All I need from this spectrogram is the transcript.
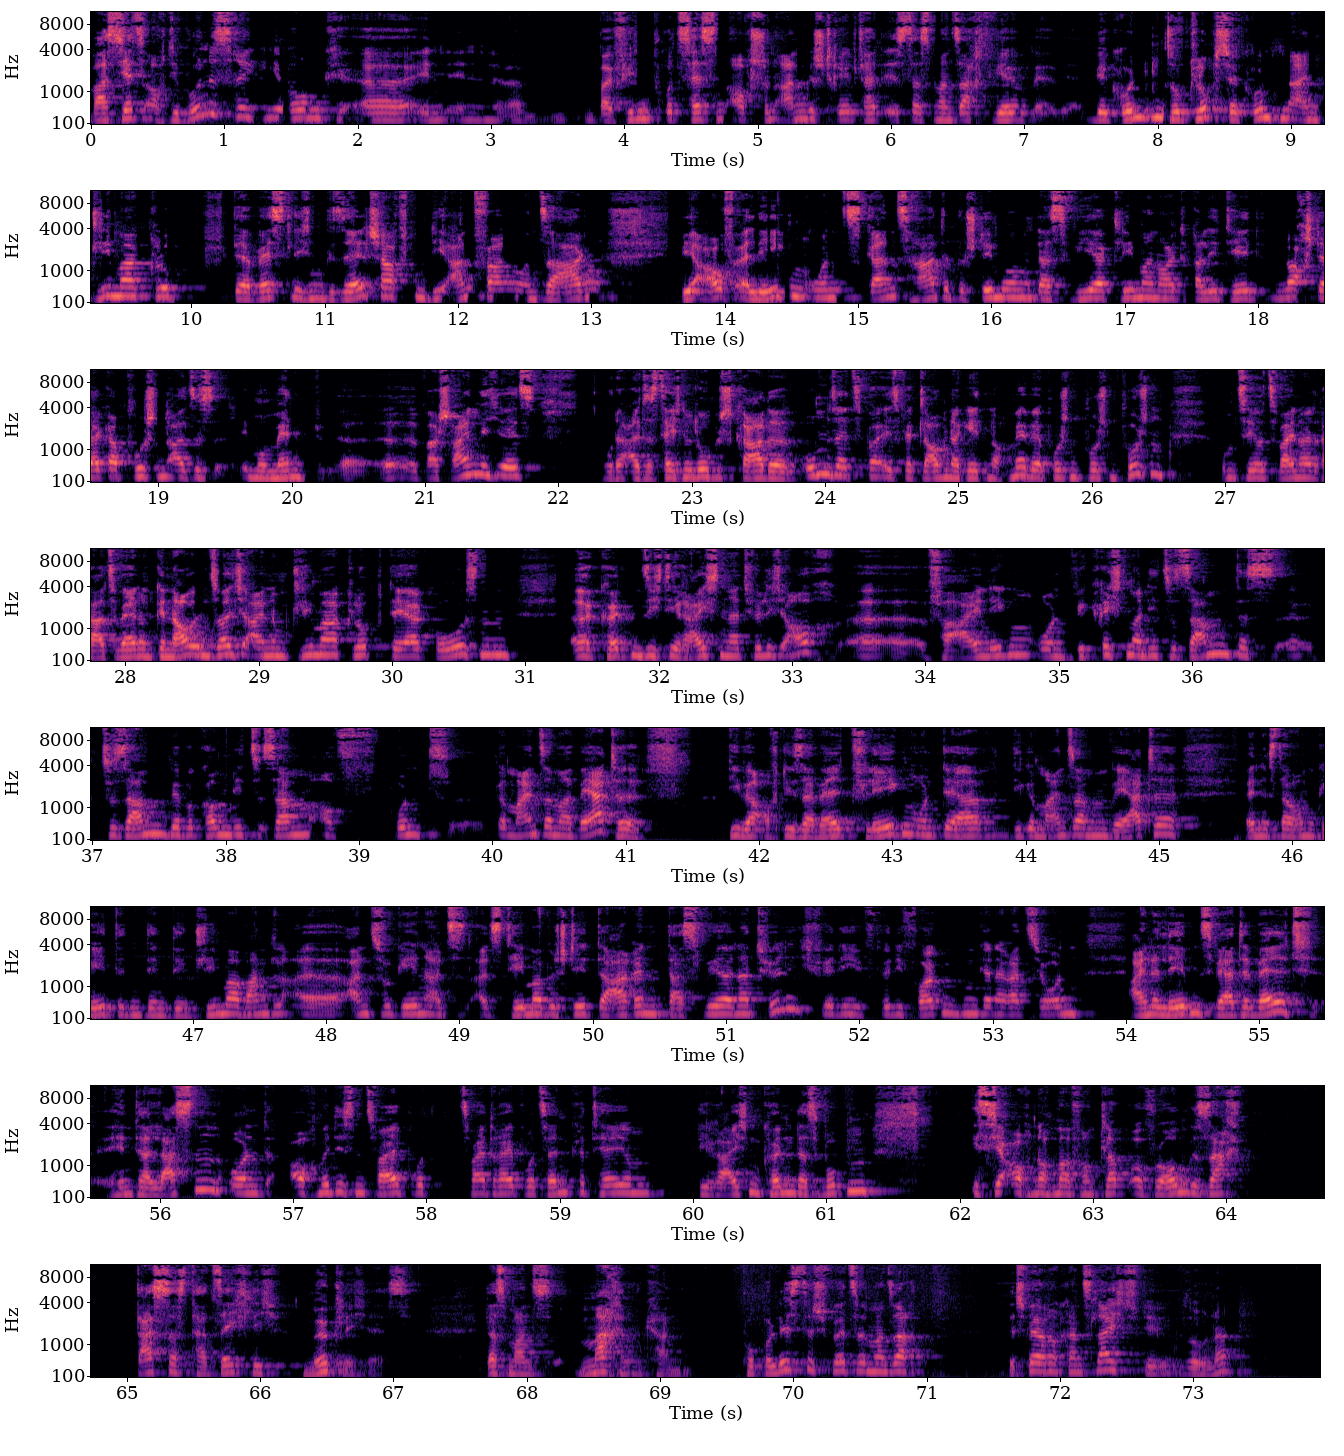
Was jetzt auch die Bundesregierung äh, in, in, äh, bei vielen Prozessen auch schon angestrebt hat, ist, dass man sagt, wir, wir gründen so Clubs, wir gründen einen Klimaclub der westlichen Gesellschaften, die anfangen und sagen, wir auferlegen uns ganz harte Bestimmungen, dass wir Klimaneutralität noch stärker pushen, als es im Moment äh, äh, wahrscheinlich ist. oder als es technologisch gerade umsetzbar ist. Wir glauben, da geht noch mehr. Wir pushen, pushen, pushen, um CO2-neutral zu werden. Und genau in solch einem Klimaclub der Großen äh, könnten sich die Reichen natürlich auch äh, vereinigen. Und wie kriegt man die zusammen? Das äh, zusammen, wir bekommen die zusammen aufgrund gemeinsamer Werte, die wir auf dieser Welt pflegen und der die gemeinsamen Werte wenn es darum geht, den, den, den Klimawandel äh, anzugehen, als, als Thema besteht darin, dass wir natürlich für die, für die folgenden Generationen eine lebenswerte Welt hinterlassen und auch mit diesem 2-3-Prozent-Kriterium, die Reichen können das wuppen, ist ja auch nochmal vom Club of Rome gesagt, dass das tatsächlich möglich ist, dass man es machen kann. Populistisch wird es, wenn man sagt, es wäre doch ganz leicht so, ne?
